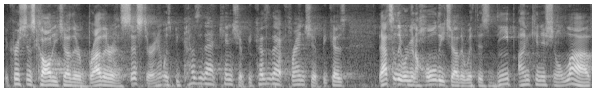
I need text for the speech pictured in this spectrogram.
the Christians called each other brother and sister, and it was because of that kinship, because of that friendship, because that's how they were going to hold each other with this deep, unconditional love,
